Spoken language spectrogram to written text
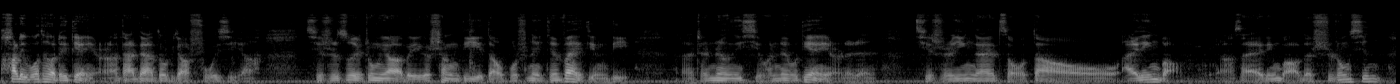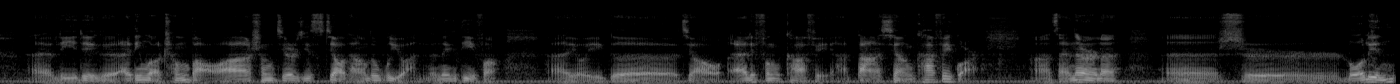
《哈利波特》这电影啊，大家都比较熟悉啊。其实最重要的一个圣地，倒不是那些外景地，呃，真正你喜欢这部电影的人，其实应该走到爱丁堡啊，在爱丁堡的市中心。呃，离这个爱丁堡城堡啊、圣吉尔吉斯教堂都不远的那个地方，呃，有一个叫 Elephant Coffee 啊，大象咖啡馆啊，在那儿呢，呃，是罗琳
